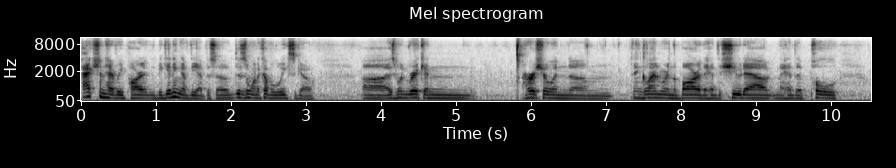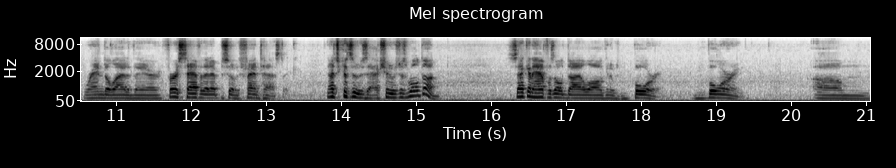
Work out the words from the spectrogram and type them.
action heavy part at the beginning of the episode. This is one a couple of weeks ago. Uh, is when Rick and Hershel and um, and Glenn were in the bar. They had the shootout, and they had to pull Randall out of there. First half of that episode was fantastic. Not just because it was action; it was just well done. Second half was all dialogue, and it was boring, boring, um,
